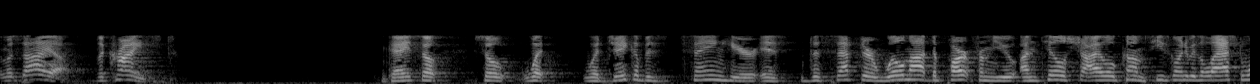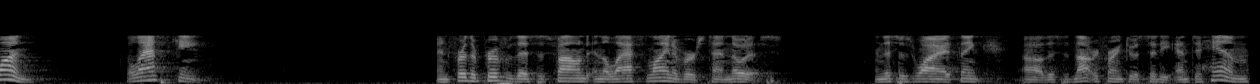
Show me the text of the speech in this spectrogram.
The Messiah, the Christ. Okay, so so what what Jacob is saying here is the scepter will not depart from you until Shiloh comes. He's going to be the last one, the last king. And further proof of this is found in the last line of verse 10. Notice. And this is why I think uh, this is not referring to a city. And to him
